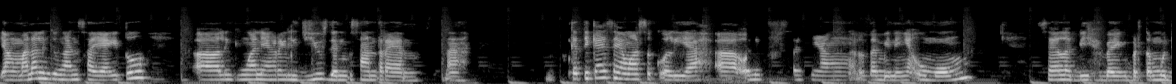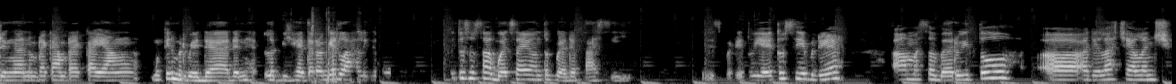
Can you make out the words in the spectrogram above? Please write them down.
yang mana lingkungan saya itu uh, lingkungan yang religius dan pesantren. Nah, ketika saya masuk kuliah uh, universitas yang notabene umum, saya lebih banyak bertemu dengan mereka-mereka yang mungkin berbeda dan lebih heterogen lah lingkungan. Itu susah buat saya untuk beradaptasi. Jadi seperti itu ya itu sih sebenarnya uh, masa baru itu uh, adalah challenge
